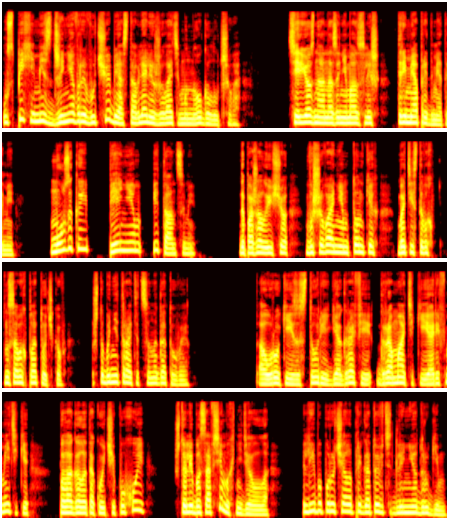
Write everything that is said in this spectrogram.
Успехи мисс Джиневры в учебе оставляли желать много лучшего. Серьезно она занималась лишь тремя предметами — музыкой, пением и танцами. Да, пожалуй, еще вышиванием тонких батистовых носовых платочков, чтобы не тратиться на готовые. А уроки из истории, географии, грамматики и арифметики полагала такой чепухой, что либо совсем их не делала, либо поручала приготовить для нее другим.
